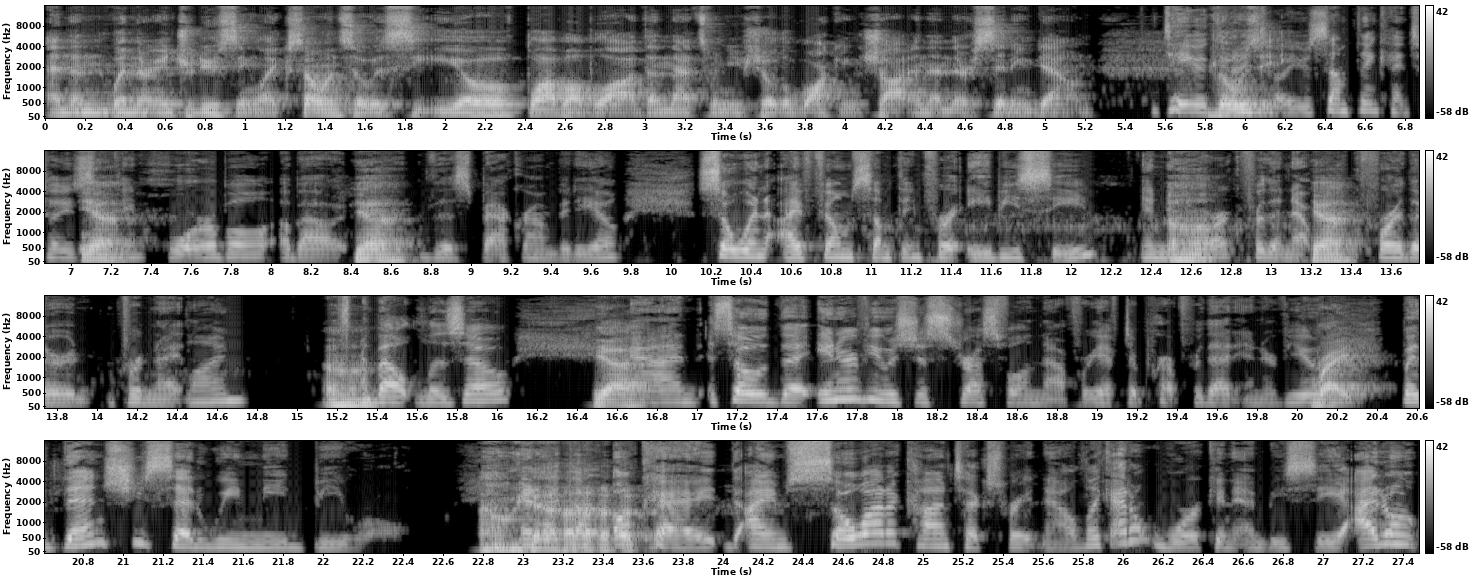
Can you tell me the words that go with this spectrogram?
And then when they're introducing like so and so is CEO of blah blah blah, then that's when you show the walking shot and then they're sitting down. David, can I tell you something? Can I tell you Yeah. something horrible about Yeah. this background video? So when I filmed something for ABC in New Uh-huh. York for the network Yeah. for their for Nightline Uh-huh. about Lizzo, Yeah. and so the interview was just stressful enough where you have to prep for that interview. Right. But then she said we need B roll. Oh, And yeah. I thought, okay, I am so out of context right now. Like, I don't work in NBC. I don't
